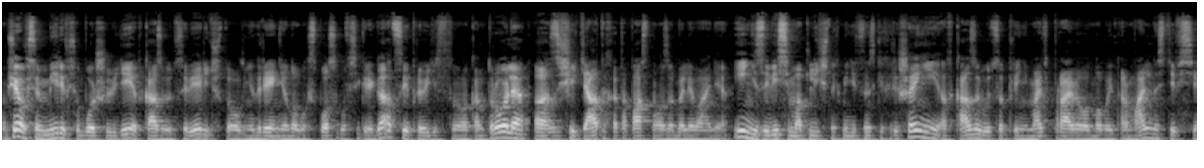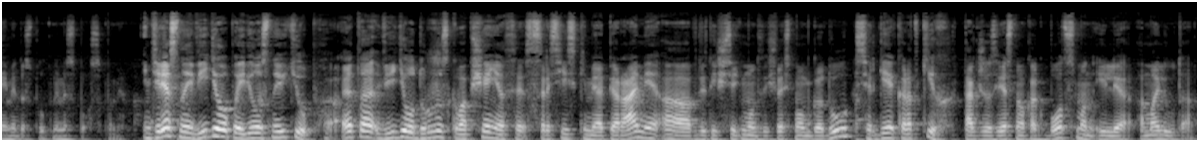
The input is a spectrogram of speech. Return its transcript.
Вообще во всем мире все больше людей отказываются верить, что внедрение новых способов сегрегации правительственного контроля а, защитят их от опасного заболевания. И независимо от личных медицинских решений отказываются принимать правила новой нормальности всеми доступными способами. Интересное видео появилось на YouTube. Это видео дружеского общения с российскими операми а, в 2007-2008 году Сергея Коротких, также известного как Боцман или Амалюта.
